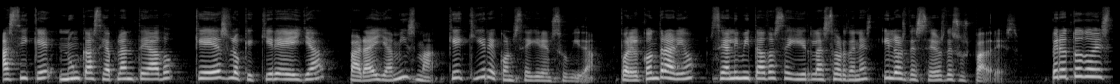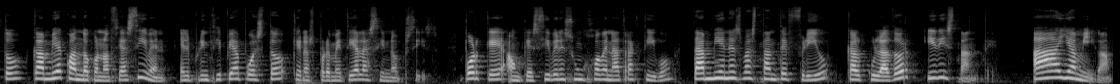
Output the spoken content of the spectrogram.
Así que nunca se ha planteado qué es lo que quiere ella para ella misma, qué quiere conseguir en su vida. Por el contrario, se ha limitado a seguir las órdenes y los deseos de sus padres. Pero todo esto cambia cuando conoce a Siben, el príncipe apuesto que nos prometía la sinopsis. Porque, aunque Siben es un joven atractivo, también es bastante frío, calculador y distante. Ay, amiga,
